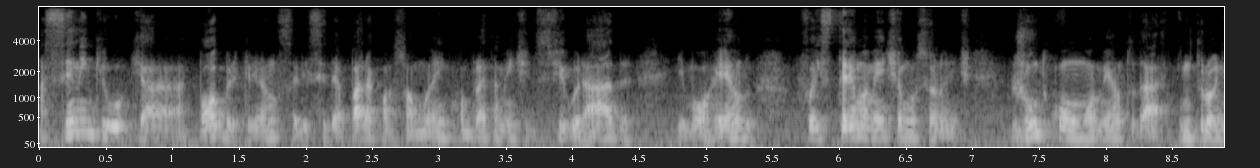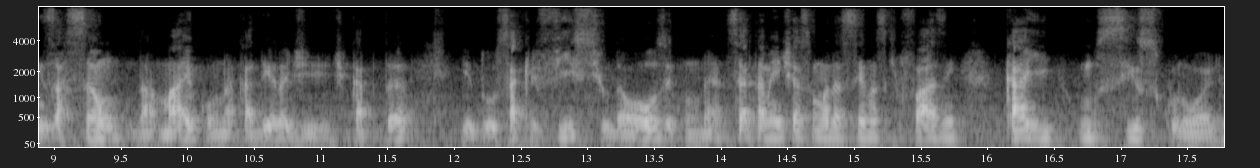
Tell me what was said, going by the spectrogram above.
A cena em que, o, que a, pobre criança ele se depara com a sua mãe completamente desfigurada e morrendo foi extremamente emocionante. Junto com o momento da intronização da Michael na cadeira de, de capitã e do sacrifício da Ozekun, né? certamente essa é uma das cenas que fazem cair um cisco no olho.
